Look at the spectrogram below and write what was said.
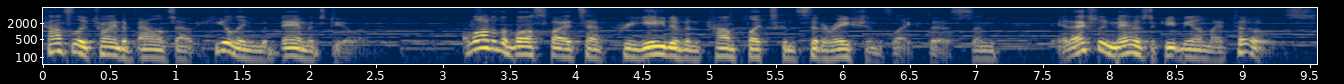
constantly trying to balance out healing with damage dealing. A lot of the boss fights have creative and complex considerations like this, and it actually managed to keep me on my toes.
